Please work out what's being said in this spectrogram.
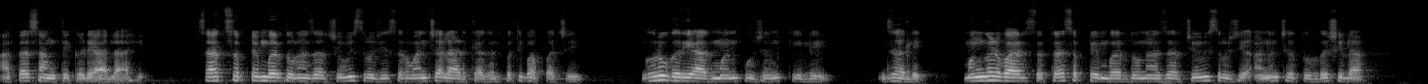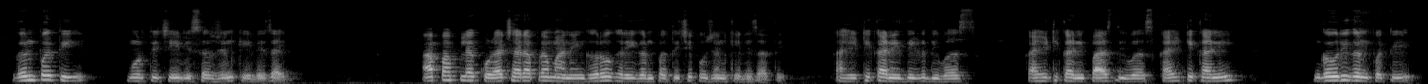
आता सांगतेकडे आला आहे. सात सप्टेंबर दोन हजार चोवीस रोजी सर्वांच्या लाडक्या गणपती बाप्पाचे घरोघरी आगमन पूजन केले झाले. मंगळवार सतरा सप्टेंबर दोन हजार चोवीस रोजी अनंत चतुर्दशीला गणपती मूर्तीचे विसर्जन केले जाईल. आपापल्या कुळाचाराप्रमाणे घरोघरी गणपतीचे पूजन केले जाते. काही ठिकाणी दीड दिवस काही ठिकाणी पाच दिवस काही ठिकाणी गौरी गणपती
